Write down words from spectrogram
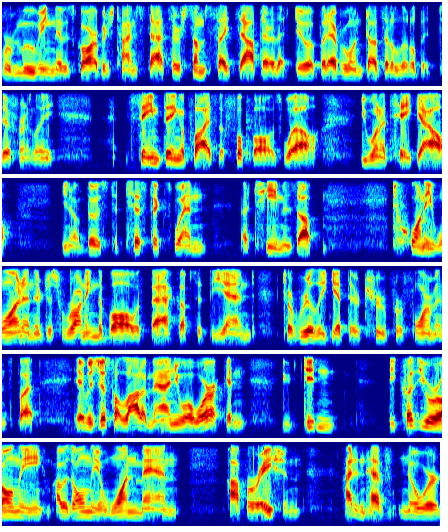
removing those garbage time stats. There's some sites out there that do it, but everyone does it a little bit differently. Same thing applies to football as well you want to take out, you know, those statistics when a team is up 21 and they're just running the ball with backups at the end to really get their true performance. But it was just a lot of manual work, and you didn't because you were only I was only a one man operation. I didn't have nowhere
